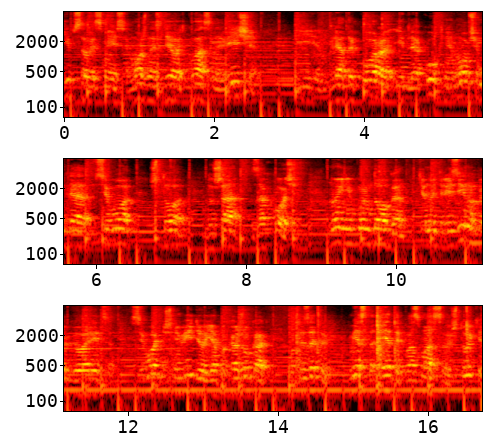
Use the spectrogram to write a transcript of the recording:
гипсовой смеси можно сделать классные вещи и для декора, и для кухни. Ну, в общем, для всего, что душа захочет. Ну и не будем долго тянуть резину, как говорится. В сегодняшнем видео я покажу, как вот из этой, вместо этой пластмассовой штуки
